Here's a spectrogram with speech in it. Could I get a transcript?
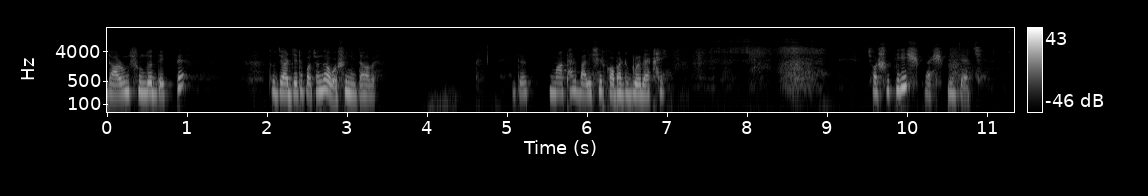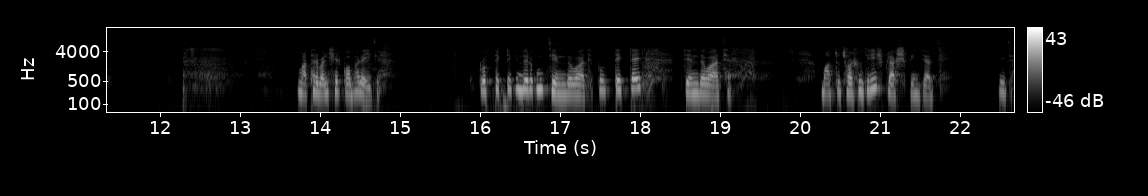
দারুণ সুন্দর দেখতে। তো যার যেটা পছন্দ অবশ্যই নিতে হবে। এটা মাথার বালিশের কভারগুলো দেখাই। ছশো তিরিশ প্লাস চার্জ মাথার বালিশের কভার এই যে। প্রত্যেকটা কিন্তু এরকম চেন দেওয়া আছে, প্রত্যেকটাই চেন দেওয়া আছে। মাত্র ছশো তিরিশ প্লাস শিপিং চার্জ এই যে।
